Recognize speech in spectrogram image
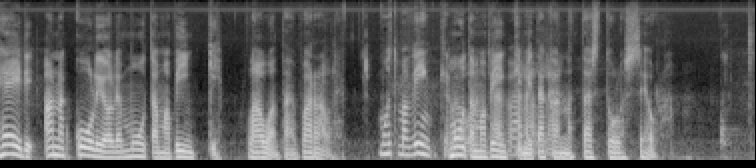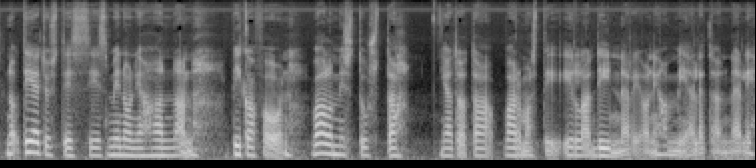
Heidi, anna kuulijoille muutama vinkki lauantain varalle. Muutama vinkki. Muutama vinkki, mitä varalle. kannattaisi tulla seuraamaan. No tietysti siis minun ja Hannan Pikafoon valmistusta ja tota, varmasti illan dinneri on ihan mieletön, eli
